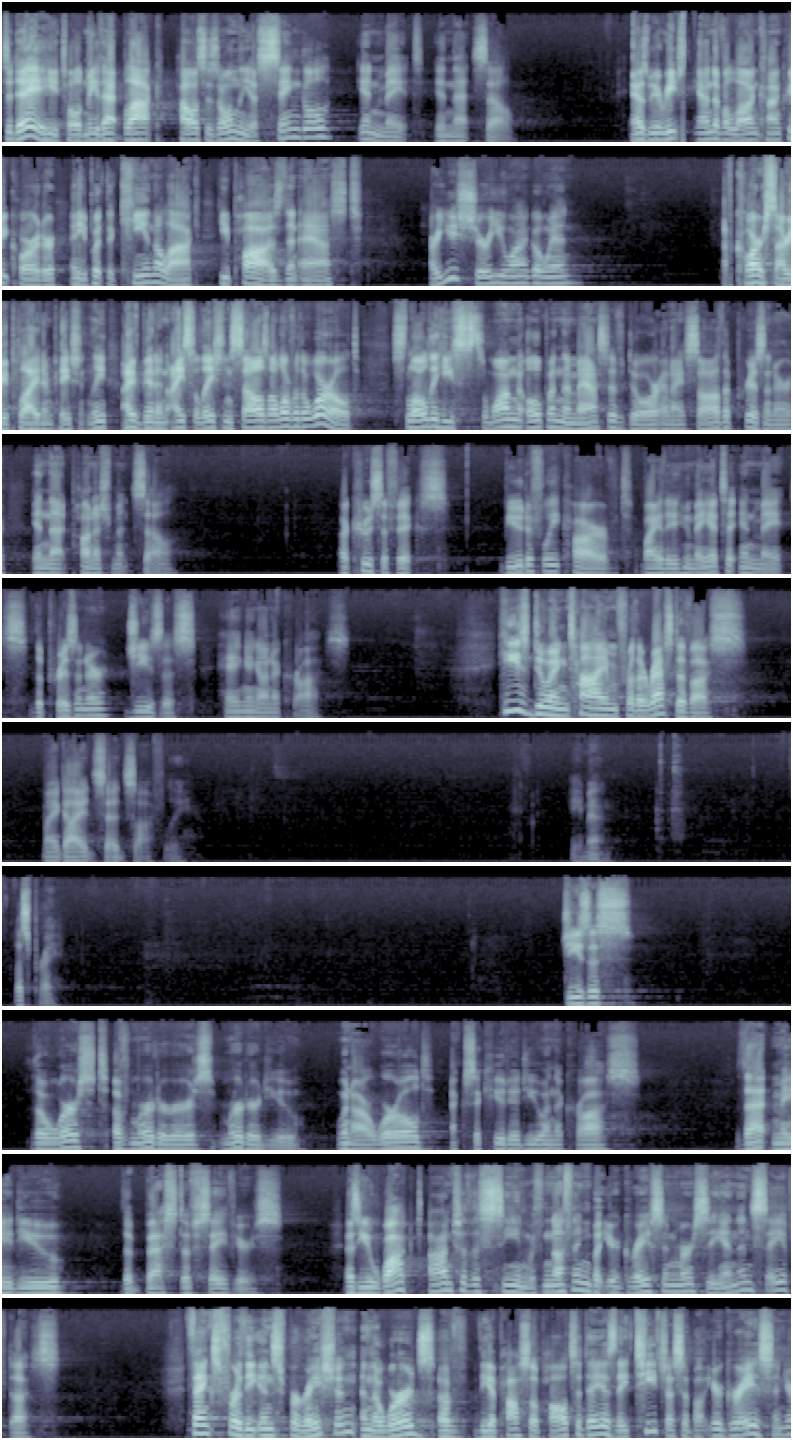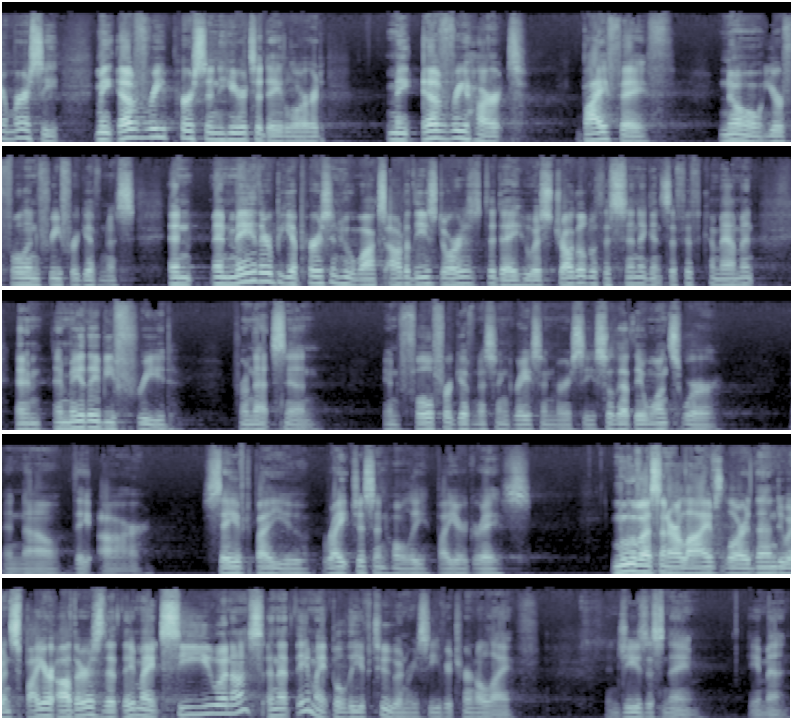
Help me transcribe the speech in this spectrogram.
Today, he told me, that block houses only a single inmate in that cell. As we reached the end of a long concrete corridor and he put the key in the lock, he paused and asked, Are you sure you want to go in? Of course, I replied impatiently. I've been in isolation cells all over the world. Slowly, he swung open the massive door, and I saw the prisoner in that punishment cell. A crucifix, beautifully carved by the Humaita inmates, the prisoner Jesus hanging on a cross. He's doing time for the rest of us, my guide said softly. Amen. Let's pray. Jesus, the worst of murderers, murdered you when our world executed you on the cross. That made you the best of Saviors. As you walked onto the scene with nothing but your grace and mercy and then saved us. Thanks for the inspiration and the words of the Apostle Paul today as they teach us about your grace and your mercy. May every person here today, Lord, may every heart, by faith, know your full and free forgiveness. And, and may there be a person who walks out of these doors today who has struggled with a sin against the fifth commandment, and, and may they be freed from that sin in full forgiveness and grace and mercy, so that they once were and now they are saved by you, righteous and holy by your grace. Move us in our lives, Lord, then to inspire others that they might see you in us and that they might believe too and receive eternal life. In Jesus' name, amen.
